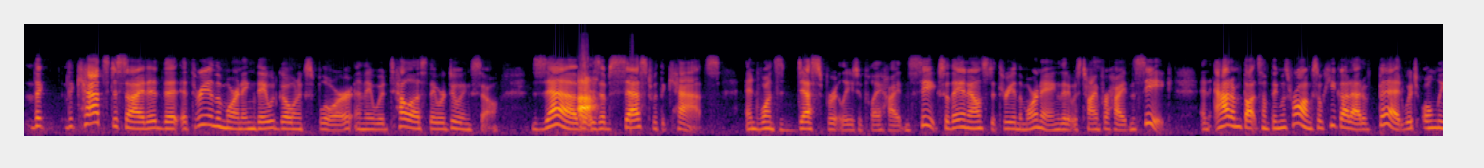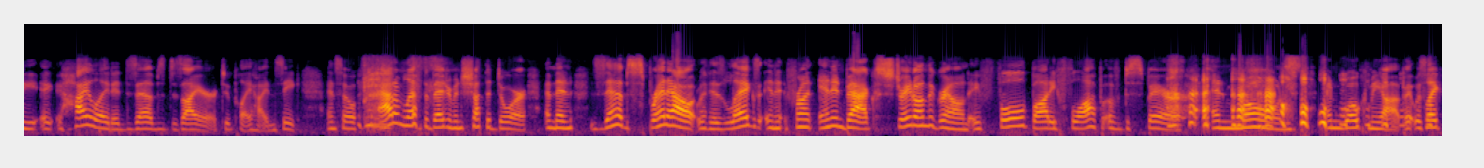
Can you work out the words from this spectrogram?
the the cats decided that at three in the morning they would go and explore, and they would tell us they were doing so. Zeb Ah. is obsessed with the cats and wants desperately to play hide and seek. So they announced at three in the morning that it was time for hide and seek. And Adam thought something was wrong, so he got out of bed, which only uh, highlighted Zeb's desire to play hide and seek. And so Adam left the bedroom and shut the door, and then Zeb spread out with his legs in front and in back, straight on the ground, a full body flop of despair, and moaned and woke me up. It was like,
